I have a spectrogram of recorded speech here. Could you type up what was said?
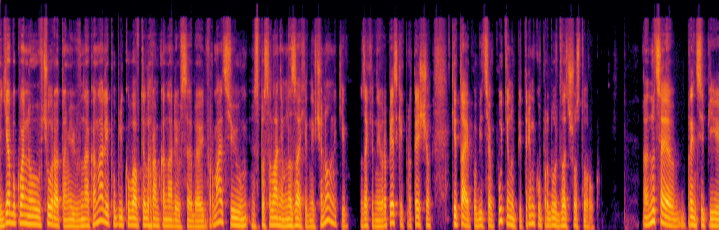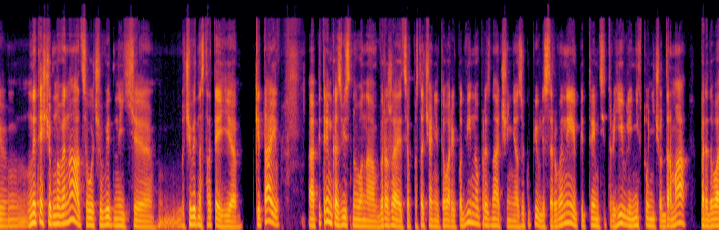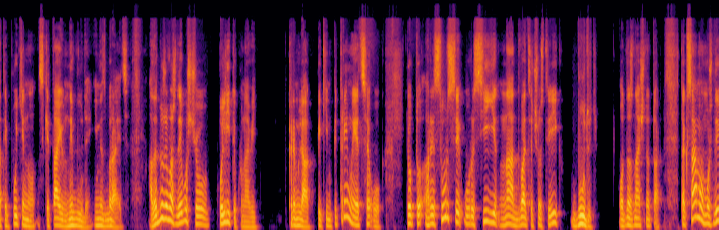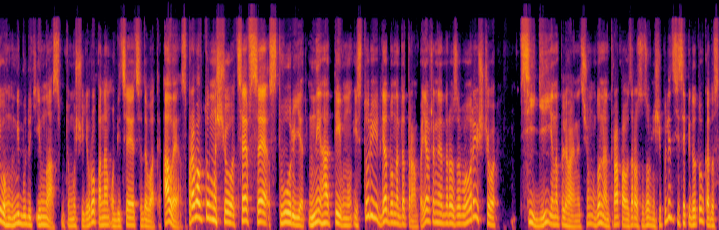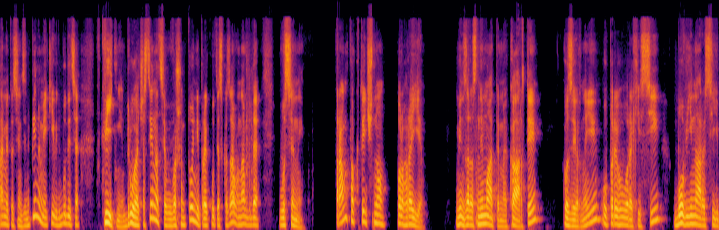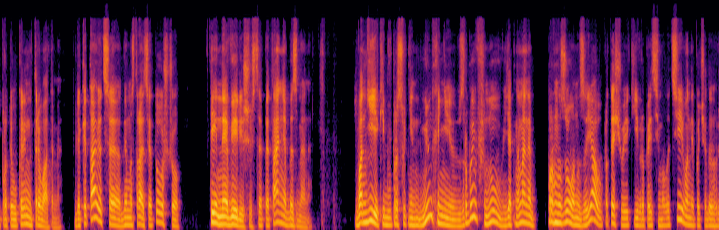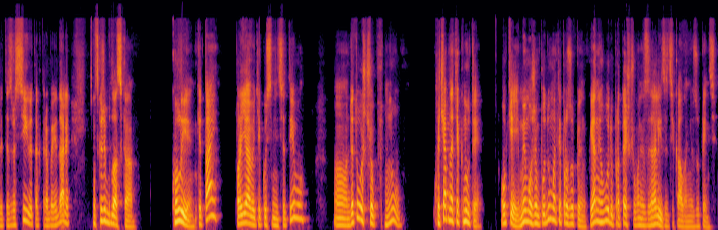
Я буквально вчора там і на каналі публікував в телеграм-каналі в себе інформацію з посиланням на західних чиновників, західноєвропейських, про те, що Китай пообіцяв Путіну підтримку впродовж 26-го року. Е, Ну, це, в принципі, не те, щоб новина, це очевидний, е, очевидна стратегія Китаю. Підтримка, звісно, вона виражається в постачанні товарів подвійного призначення, закупівлі сировини, підтримці торгівлі. Ніхто нічого дарма передавати Путіну з Китаю не буде і не збирається. Але дуже важливо, що політику навіть Кремля Пекін підтримує це ок. Тобто ресурси у Росії на 26 рік будуть. Однозначно так. Так само, можливо, вони будуть і в нас, тому що Європа нам обіцяє це давати. Але справа в тому, що це все створює негативну історію для Дональда Трампа. Я вже неодноразово говорив, що всі дії, я наполягаю на цьому, Дональда Трампа зараз у зовнішній політиці це підготовка до саміту з Цзіньпіном, який відбудеться в квітні. Друга частина це в Вашингтоні, про яку ти сказав, вона буде восени. Трамп фактично програє. Він зараз не матиме карти козирної у переговорах із Сі, бо війна Росії проти України триватиме. Для Китаю це демонстрація того, що ти не вирішиш це питання без мене. Ван Ї, який був присутній в Мюнхені, зробив, ну, як на мене, прогнозовану заяву про те, що які європейці молодці, вони почали говорити з Росією, так треба і далі. От скажи, будь ласка, коли Китай проявить якусь ініціативу о, для того, щоб ну, хоча б натякнути, окей, ми можемо подумати про зупинку. Я не говорю про те, що вони взагалі зацікавлені в зупинці.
